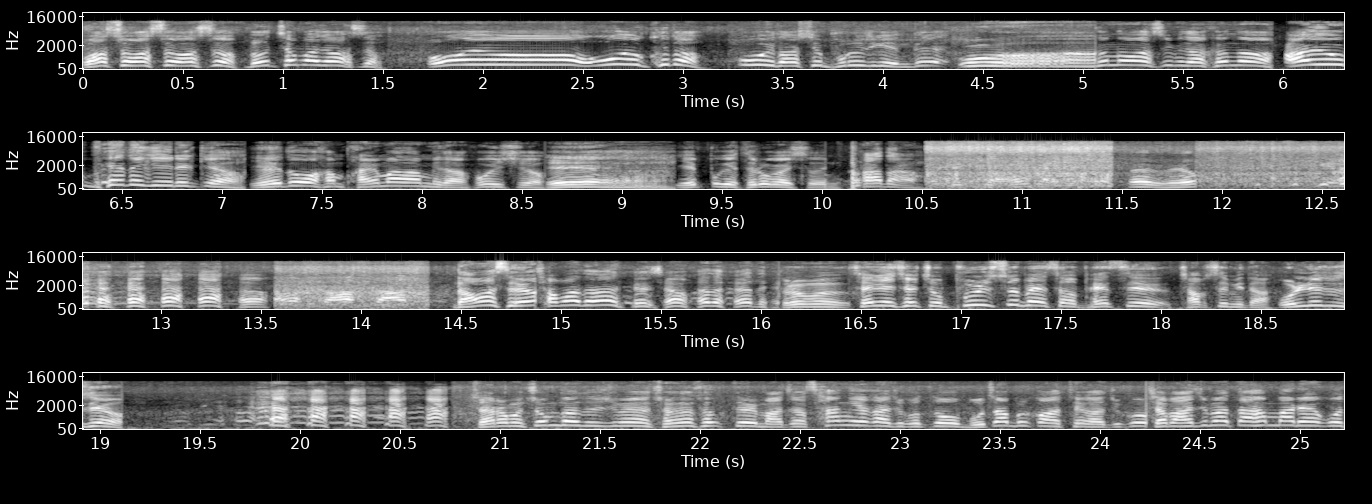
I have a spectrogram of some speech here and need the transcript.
왔어 왔어 왔어. 넣자마자 왔어. 어유 어유 크다. 어유 날씨 부러지겠는데? 우와. 큰 놈 왔습니다 큰놈 아유 패대기 이럴게야. 얘도 한 발만 합니다 보이시죠? 예. 예쁘게 들어가 있어 파다. 에, 왜요? 나왔어요? 잡아놔야 돼요 잡아놔야 돼 여러분 세계 최초 풀숲에서 베스 잡습니다. 올려주세요 자 여러분 좀 더 늦으면 저 녀석들 마저 상해가지고 또 못 잡을 것 같아가지고. 자 마지막 딱 한 마리 하고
